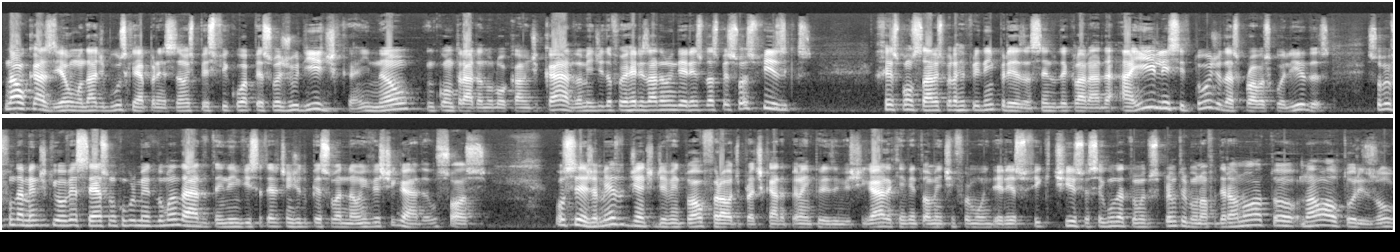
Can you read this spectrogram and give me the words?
na ocasião, o mandado de busca e apreensão especificou a pessoa jurídica e não encontrada no local indicado, a medida foi realizada no endereço das pessoas físicas responsáveis pela referida empresa, sendo declarada a ilicitude das provas colhidas sob o fundamento de que houve excesso no cumprimento do mandado, tendo em vista ter atingido pessoa não investigada, o sócio. Ou seja, mesmo diante de eventual fraude praticada pela empresa investigada, que eventualmente informou o endereço fictício, a segunda turma do Supremo Tribunal Federal não, autor, não autorizou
